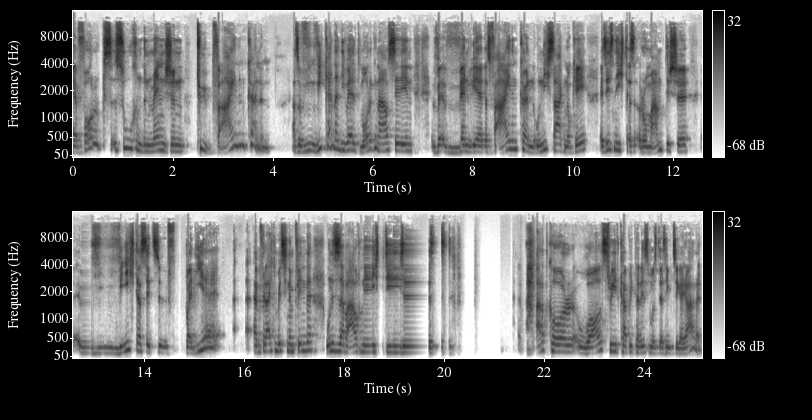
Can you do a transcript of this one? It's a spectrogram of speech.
erfolgssuchenden Menschentyp vereinen können? Also wie, kann dann die Welt morgen aussehen, wenn wir das vereinen können und nicht sagen, okay, es ist nicht das Romantische, äh, wie ich das jetzt bei dir äh, vielleicht ein bisschen empfinde und es ist aber auch nicht dieses Hardcore Wall Street Kapitalismus der 70er Jahre?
